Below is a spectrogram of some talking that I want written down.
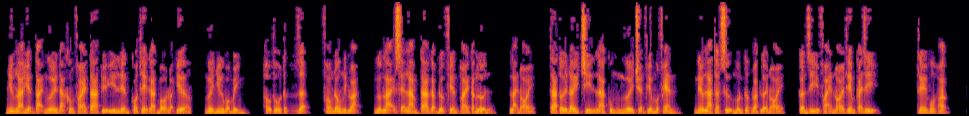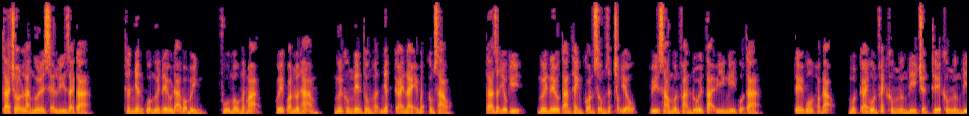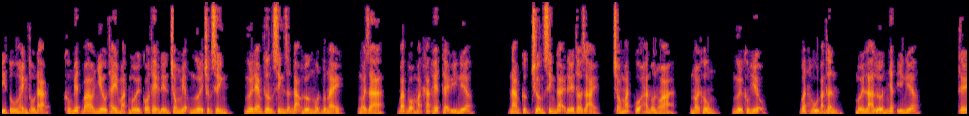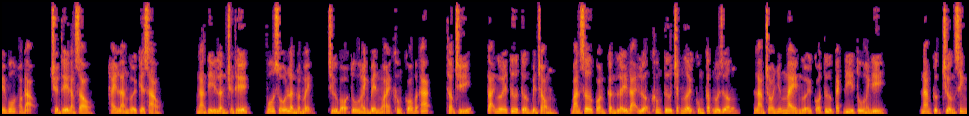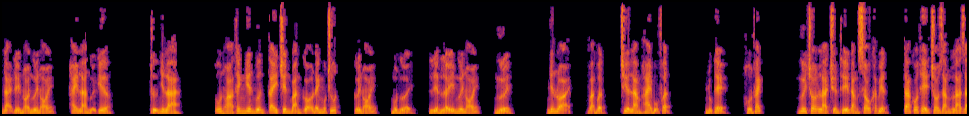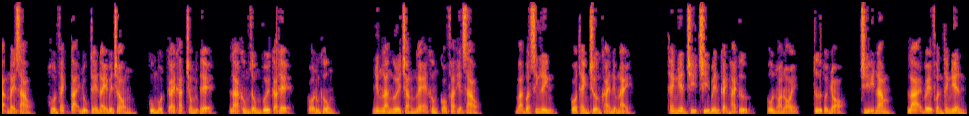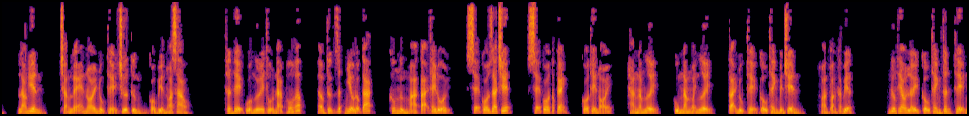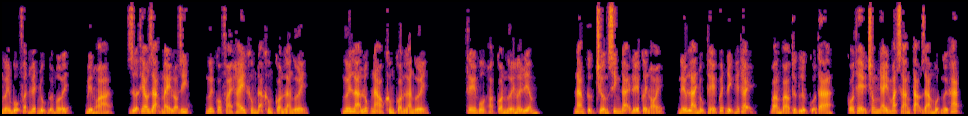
Nhưng là hiện tại ngươi đã không phải ta tùy ý liền có thể gạt bỏ loại kia, ngươi như bỏ mình, hậu thổ tức giận, phong đông nghịch loạn ngược lại sẽ làm ta gặp được phiền toái càng lớn, lại nói, ta tới đây chỉ là cùng ngươi chuyện phía một phen, nếu là thật sự muốn cướp đoạt lời nói, cần gì phải nói thêm cái gì? Tê vô hoặc, ta cho là ngươi sẽ lý giải ta. Thân nhân của ngươi đều đã bỏ mình, phụ mẫu mất mạng, quê quán luân hãm, ngươi không nên thống hận nhất cái này bất công sao? Ta rất hiếu kỳ, ngươi nếu tán thành còn sống rất trọng yếu, vì sao muốn phản đối tại ý nghĩ của ta? Tê vô hoặc đạo, một cái hồn phách không ngừng đi chuyển thế không ngừng đi tu hành thổ nạp không biết bao nhiêu thay mặt mới có thể đến trong miệng ngươi trường sinh, ngươi đem thương sinh dẫn đạo hướng một bước này, ngoài ra, bác bỏ mặt khác hết thể ý nghĩa. Nam cực trường sinh đại đế thở dài, trong mắt của hắn ôn hòa, nói không, ngươi không hiểu. Bất hủ bản thân mới là lớn nhất ý nghĩa. Thế vô hoặc đạo, chuyển thế đằng sau, hay là người kia sao? Ngàn tỷ lần chuyển thế, vô số lần vận mệnh, trừ bỏ tu hành bên ngoài không có bất khác, thậm chí, tại ngươi tư tưởng bên trong, ban sơ còn cần lấy đại lượng không tư chất người cung cấp nuôi dưỡng, làm cho những này người có tư cách đi tu hành đi. Nam cực trường sinh đại đế nói ngươi nói, hay là người kia? Tự nhiên là. Ôn hòa thanh niên vươn tay trên bàn gõ đánh một chút, cười nói, một người, liền lấy ngươi nói, người, nhân loại, vạn vật, chia làm hai bộ phận. Nhục thể, hồn phách. Ngươi cho là chuyển thế đằng sau khác biệt, ta có thể cho rằng là dạng này sao? Hồn phách tại nhục thể này bên trong, cùng một cái khác trong nhục thể, là không giống với cá thể, có đúng không? Nhưng là ngươi chẳng lẽ không có phát hiện sao? Vạn vật sinh linh, có thành trường khái niệm này. Thanh niên chỉ chỉ bên cạnh hải tử, ôn hòa nói, từ tuổi nhỏ, chí ít năm, lại về phần thanh niên, lao niên, chẳng lẽ nói nhục thể chưa từng có biến hóa sao? Thân thể của ngươi thổ nạp hô hấp, ẩm thực rất nhiều động tác, không ngừng mà tại thay đổi, sẽ có da chết, sẽ có tóc cạnh, có thể nói, hàng năm ngươi, cùng năm ngoái ngươi, tại đục thể cấu thành bên trên, hoàn toàn khác biệt. Nương theo lấy cấu thành thân thể ngươi bộ phận huyết đục đổi mới, biến hóa, dựa theo dạng này logic, ngươi có phải hay không đã không còn là ngươi? Ngươi là lúc nào không còn là ngươi? Tê vô hoặc con người hơi liễm. Nam cực trường sinh đại đế cười nói, nếu là nhục thể quyết định hết thảy, bằng vào thực lực của ta, có thể trong nháy mắt sáng tạo ra một người khác.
